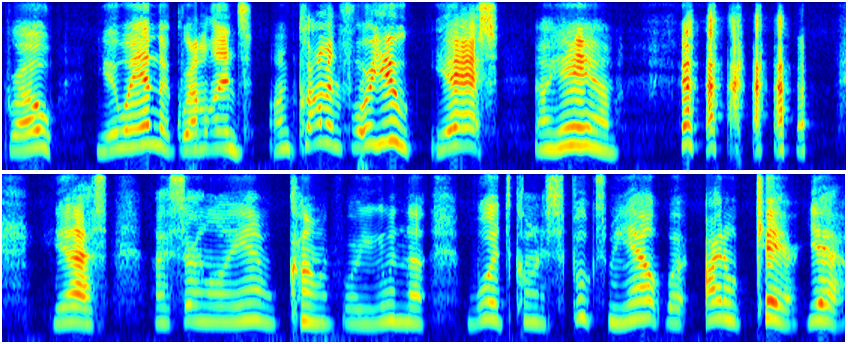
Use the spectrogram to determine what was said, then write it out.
Bro, you and the gremlins, I'm coming for you. Yes, I am. yes, I certainly am coming for you. Even the woods kind of spooks me out, but I don't care. Yeah.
